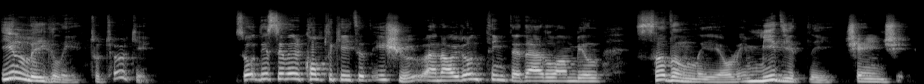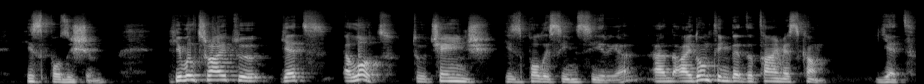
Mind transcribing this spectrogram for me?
illegally to Turkey. So this is a very complicated issue, and I don't think that Erdogan will suddenly or immediately change his position. He will try to get a lot to change his policy in Syria, and I don't think that the time has come yet.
